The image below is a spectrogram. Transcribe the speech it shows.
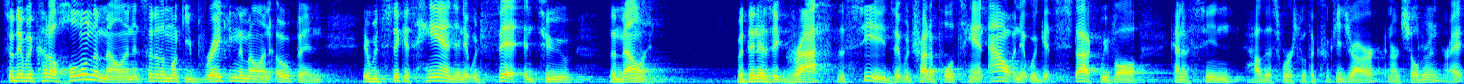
So they would cut a hole in the melon. Instead of the monkey breaking the melon open, it would stick his hand and it would fit into the melon. But then as it grasped the seeds, it would try to pull its hand out and it would get stuck. We've all kind of seen how this works with a cookie jar and our children, right?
